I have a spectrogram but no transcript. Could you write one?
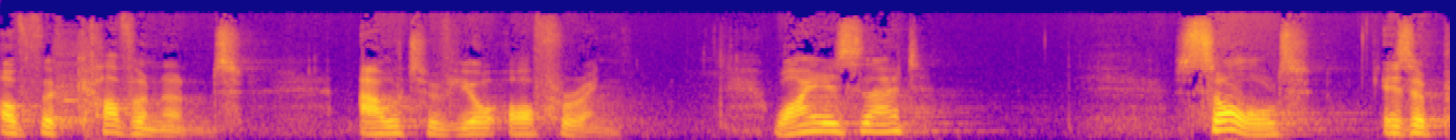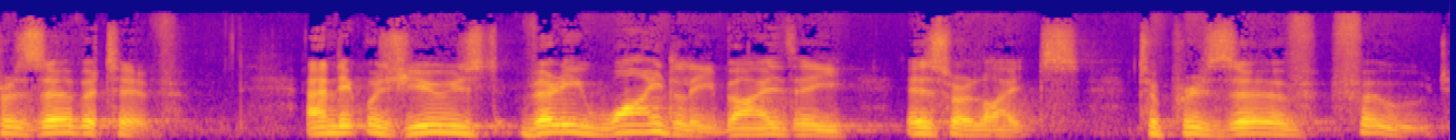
of the covenant out of your offering. Why is that? Salt is a preservative, and it was used very widely by the Israelites to preserve food.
